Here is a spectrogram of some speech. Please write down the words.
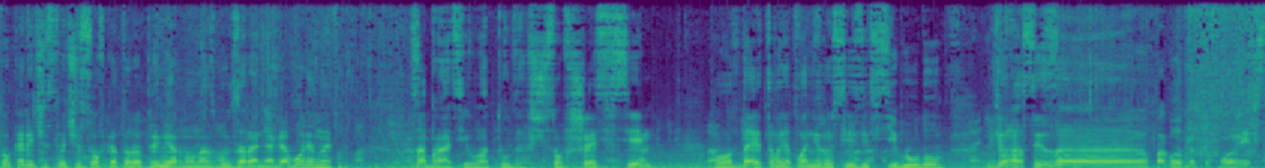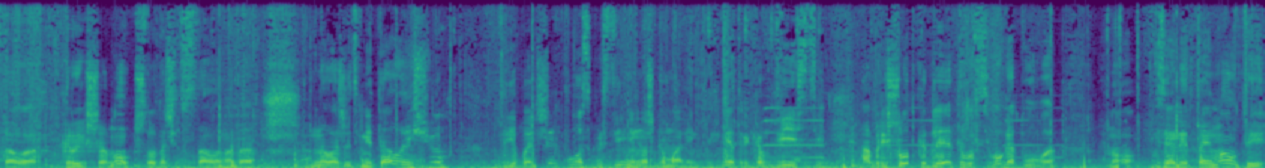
то количество часов, которое примерно у нас будет заранее оговорено, забрать его оттуда. Часов 6-7. Вот. До этого я планирую съездить в Сигулду, где у нас из-за погодных условий встала крыша. Ну, что значит встала? Надо наложить металла еще две больших плоскости и немножко маленьких, метриков 200. А решетка для этого всего готова. Но взяли тайм-аут и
